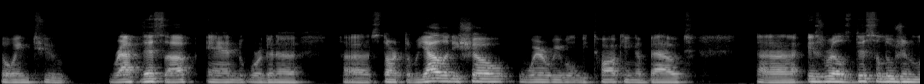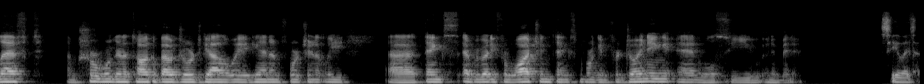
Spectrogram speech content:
going to wrap this up and we're going to uh, start the reality show where we will be talking about uh, Israel's disillusioned left. I'm sure we're going to talk about George Galloway again, unfortunately. Uh, thanks everybody for watching. Thanks, Morgan, for joining, and we'll see you in a minute. See you later.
